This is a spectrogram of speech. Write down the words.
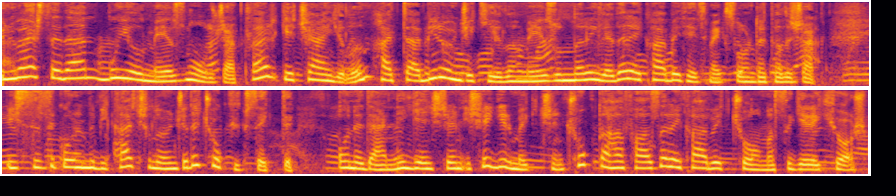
Üniversiteden bu yıl mezun olacaklar, geçen yılın hatta bir önceki yılın mezunlarıyla da rekabet etmek zorunda kalacak. İşsizlik oranı birkaç yıl önce de çok yüksekti. O nedenle gençlerin işe girmek için çok daha fazla rekabetçi olması gerekiyor.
